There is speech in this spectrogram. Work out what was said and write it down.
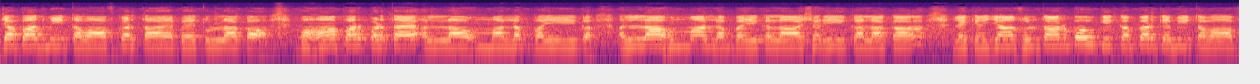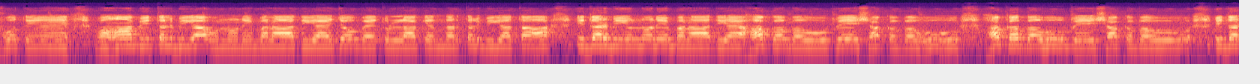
جب آدمی طواف کرتا ہے بیت اللہ کا، وہاں پر پڑھتا ہے، اللہم لبیک اللہم لبیک لا شریک اللہ کا لیکن جہاں سلطان بہو کی قبر کے بھی طواف ہوتے ہیں۔ وہاں بھی تلبیہ انہوں نے بنا دیا ہے، جو بیت اللہ کے اندر تلبیہ تھا، ادھر بھی انہوں نے بنا دیا ہے۔ حق بہو، بے شک بہو، حق بہو، بے شک بہو۔ ادھر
